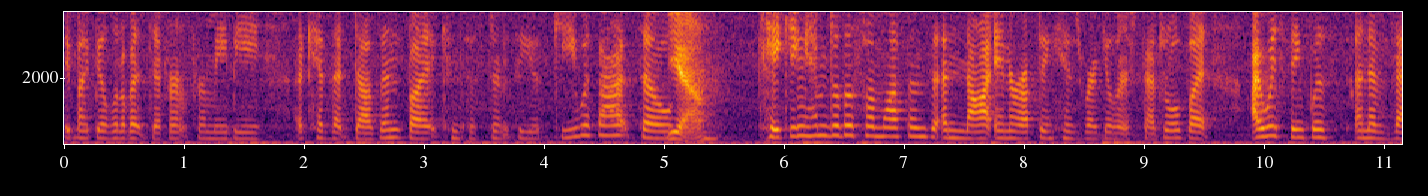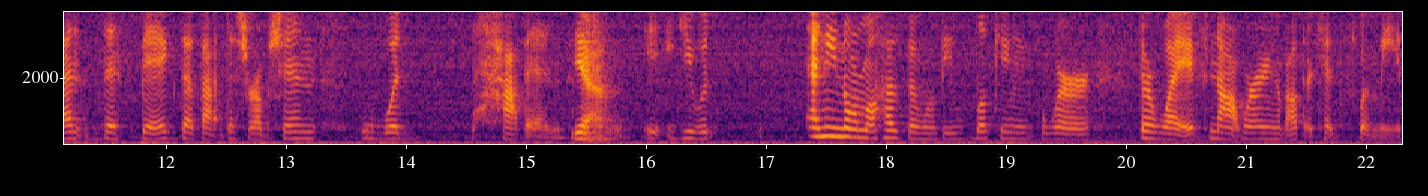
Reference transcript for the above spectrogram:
it might be a little bit different for maybe a kid that doesn't, but consistency is key with that. So Yeah, taking him to the swim lessons and not interrupting his regular schedule but i would think with an event this big that that disruption would happen Yeah. It, you would any normal husband would be looking for their wife not worrying about their kids swim meet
